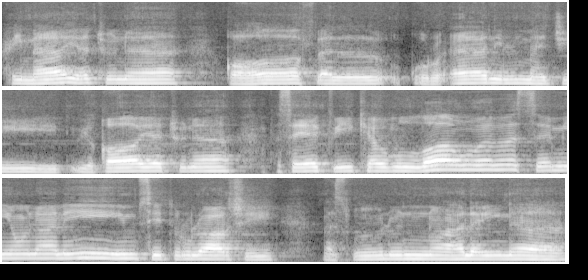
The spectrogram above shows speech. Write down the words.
حمايتنا. قاف القرآن المجيد وقايتنا. فسيكفيكهم الله وهو السميع العليم. ستر العرش مسؤول علينا.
